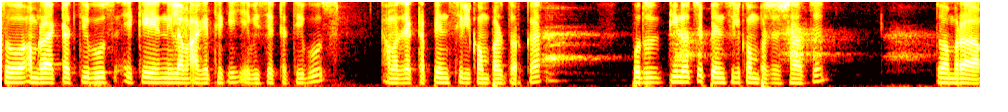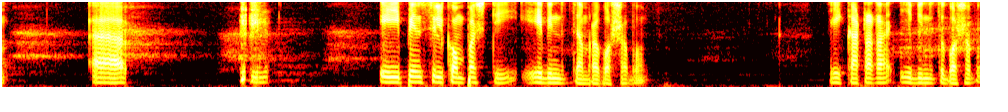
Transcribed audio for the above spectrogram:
তো আমরা একটা ত্রিভুজ এঁকে নিলাম আগে থেকেই এবিসি একটা ত্রিভুজ। আমাদের একটা পেন্সিল কম্পাস দরকার। পদ্ধতি তিন হচ্ছে পেন্সিল কম্পাসের সাহায্যে। তো আমরা এই পেন্সিল কম্পাসটি এ বিন্দুতে আমরা বসাবো। এই কাঁটাটা এই বিন্দুতে বসাবো।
